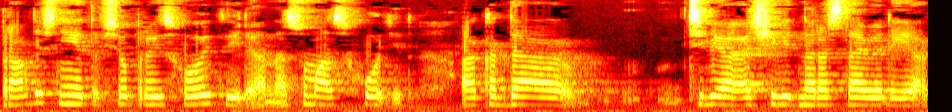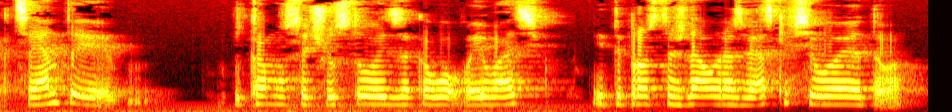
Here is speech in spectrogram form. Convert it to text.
правда с ней это все происходит или она с ума сходит. А когда тебе, очевидно, расставили акценты, кому сочувствовать, за кого воевать, и ты просто ждал развязки всего этого.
